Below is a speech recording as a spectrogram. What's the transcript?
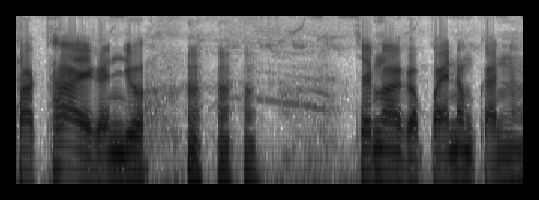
ทักทายกันอยู่ จักหน่อยกับไปน้ำกันน่ะ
